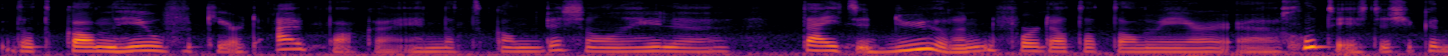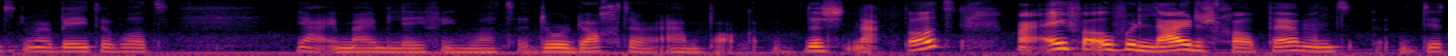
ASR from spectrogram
dat kan heel verkeerd uitpakken. En dat kan best wel een hele tijd duren voordat dat dan weer uh, goed is. Dus je kunt het maar beter wat, ja, in mijn beleving, wat doordachter aanpakken. Dus nou, dat. Maar even over leiderschap, hè, want dit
